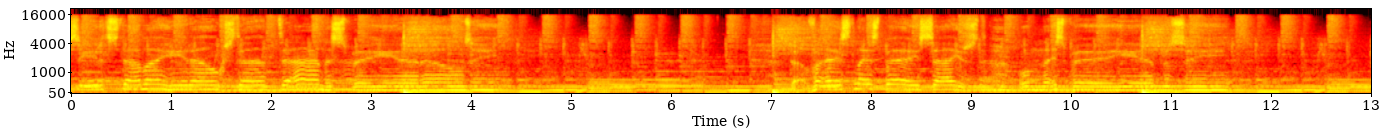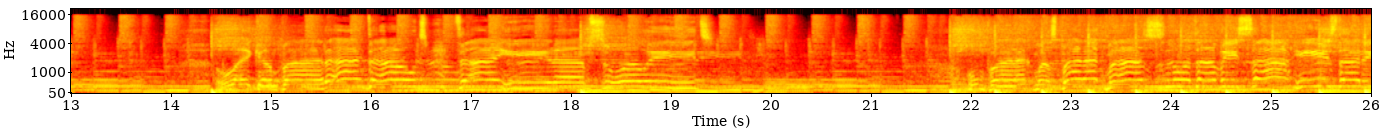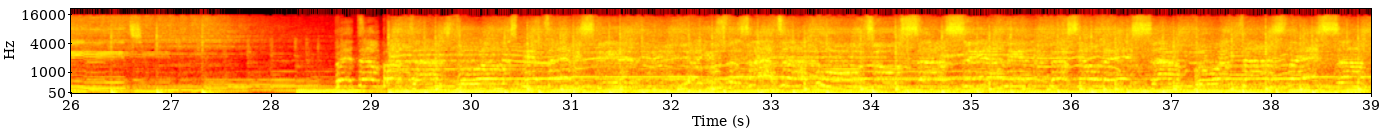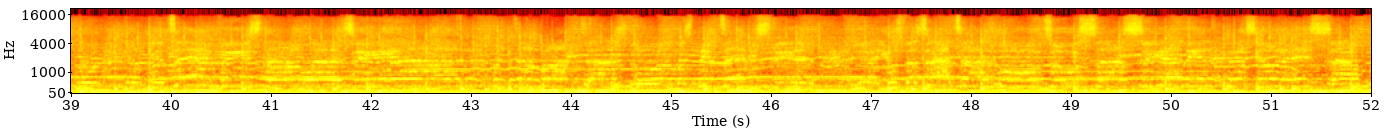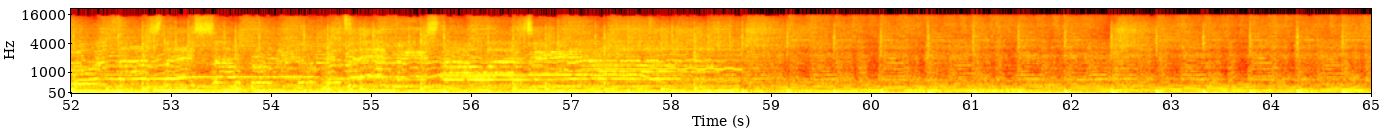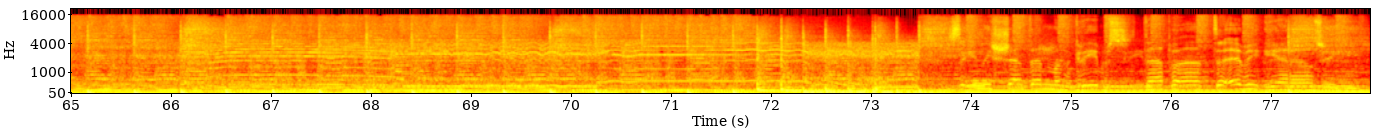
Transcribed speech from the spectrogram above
Sirds tava ir augsta, tā nespēja ieraudzīt. Tava es nespēju sajust un nespēju iepazīt. vai campar. Šeit man gribas tāpat tevi ieraudzīt.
